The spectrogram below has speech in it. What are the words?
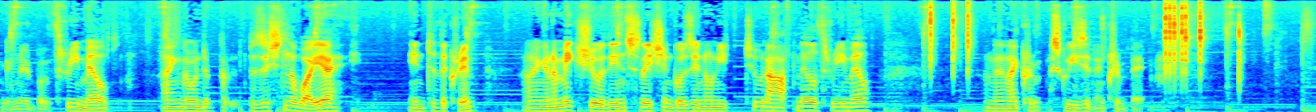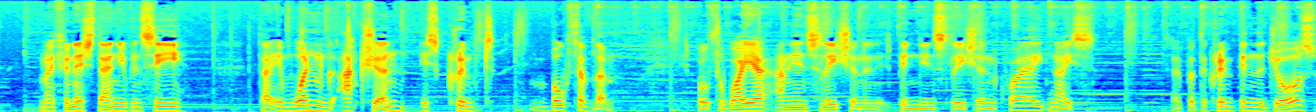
I'm giving it about 3 mil. I'm going to position the wire into the crimp. And I'm going to make sure the insulation goes in only 2.5 mil, 3 mil. And then I crimp, squeeze it and crimp it. When I finish then you can see that in one action it's crimped both of them. It's both the wire and the insulation and it's pinned the insulation quite nice. So I put the crimp in the jaws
